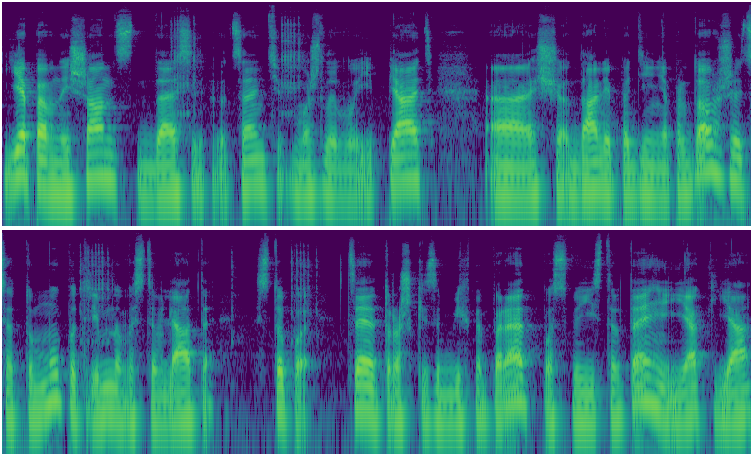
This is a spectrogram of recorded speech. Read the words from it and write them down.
Є певний шанс 10%, можливо і 5%, е, що далі падіння продовжується, тому потрібно виставляти стопи. Це я трошки забіг наперед по своїй стратегії, як я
